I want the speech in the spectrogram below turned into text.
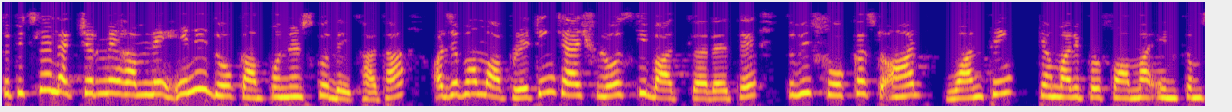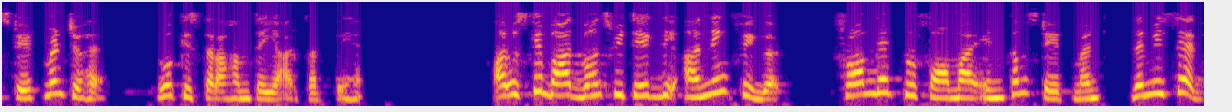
تو پچھلے لیکچر میں ہم نے انہی دو کمپونیٹس کو دیکھا تھا اور جب ہم آپریٹنگ کیش فلوز کی بات کر رہے تھے تو we focused on one thing کہ ہماری پرفارما انکم اسٹیٹمنٹ جو ہے وہ کس طرح ہم تیار کرتے ہیں۔ اور اس کے بعد once we take the earning figure from that pro forma income statement then we said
